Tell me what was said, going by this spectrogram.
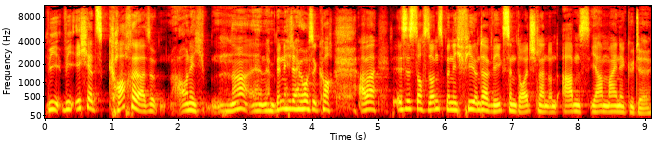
wie, wie ich jetzt koche, also auch nicht, na, bin ich der große Koch, aber es ist doch, sonst bin ich viel unterwegs in Deutschland und abends, ja, meine Güte,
